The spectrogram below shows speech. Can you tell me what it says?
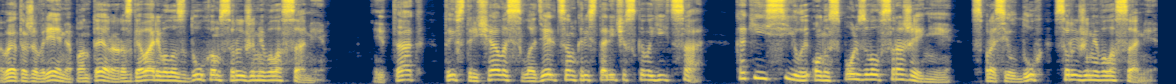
В это же время пантера разговаривала с духом с рыжими волосами. «Итак, ты встречалась с владельцем кристаллического яйца. Какие силы он использовал в сражении?» – спросил дух с рыжими волосами.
